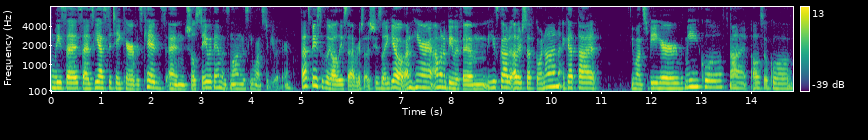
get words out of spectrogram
Lisa says he has to take care of his kids and she'll stay with him as long as he wants to be with her. That's basically all Lisa ever says. She's like, Yo, I'm here. I want to be with him. He's got other stuff going on. I get that. He wants to be here with me. Cool. If not, also cool.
